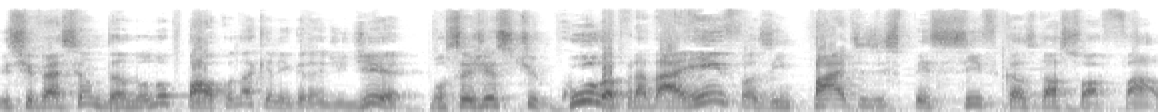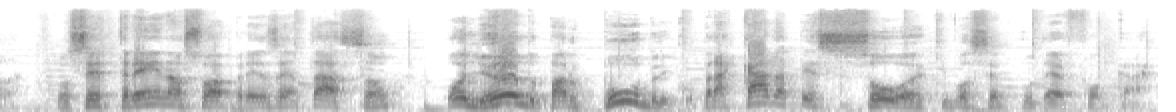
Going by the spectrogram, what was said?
estivesse andando no palco naquele grande dia. Você gesticula para dar ênfase em partes específicas da sua fala. Você treina a sua apresentação olhando para o público, para cada pessoa que você puder focar.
